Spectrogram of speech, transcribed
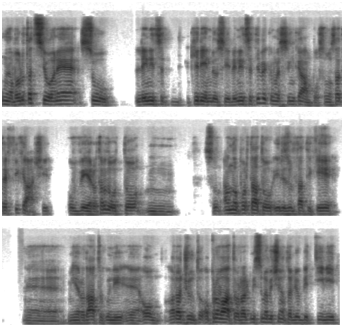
una valutazione su le inizi- chiedendosi le iniziative che ho messo in campo sono state efficaci, ovvero tradotto, mh, so- hanno portato i risultati che eh, mi ero dato, quindi eh, ho, ho, raggiunto, ho provato, mi sono avvicinato agli obiettivi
